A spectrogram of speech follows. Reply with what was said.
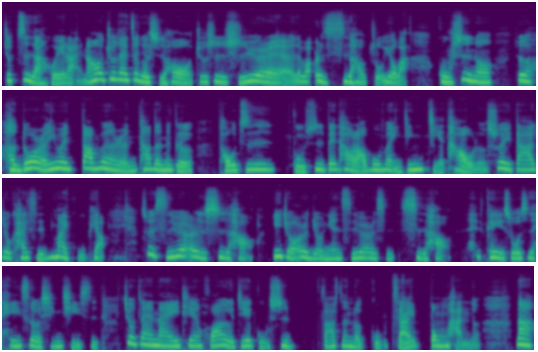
就自然回来。然后就在这个时候，就是十月要不二十四号左右吧，股市呢，就很多人因为大部分人他的那个投资股市被套牢部分已经解套了，所以大家就开始卖股票。所以十月二十四号，一九二九年十月二十四号。可以说是黑色星期四，就在那一天，华尔街股市发生了股灾，崩盘了。那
